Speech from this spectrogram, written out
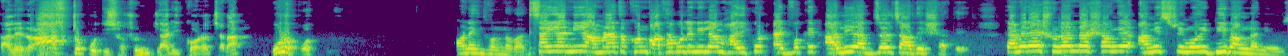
তাহলে রাষ্ট্রপতি শাসন জারি করা ছাড়া কোনো পথ। অনেক ধন্যবাদ। সাইয়া নিয়ে আমরা এতক্ষণ কথা বলে নিলাম হাইকোর্ট অ্যাডভোকেট আলী আফজাল চাঁদের সাথে। ক্যামেরায় সুনন্দার সঙ্গে আমি শ্রীময়ী ডি বাংলা নিউজ।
